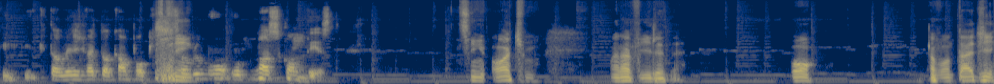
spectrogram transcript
que, que, que talvez a gente vai tocar um pouquinho Sim. sobre o, o, nosso contexto. Sim, ótimo. Maravilha. Né? Bom, a vontade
